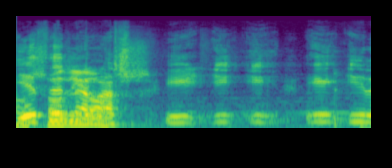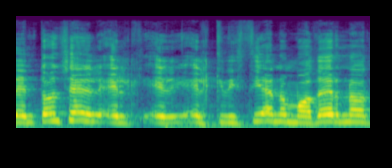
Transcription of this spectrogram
y esa es la razón. Y, y, y, entonces el cristiano moderno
